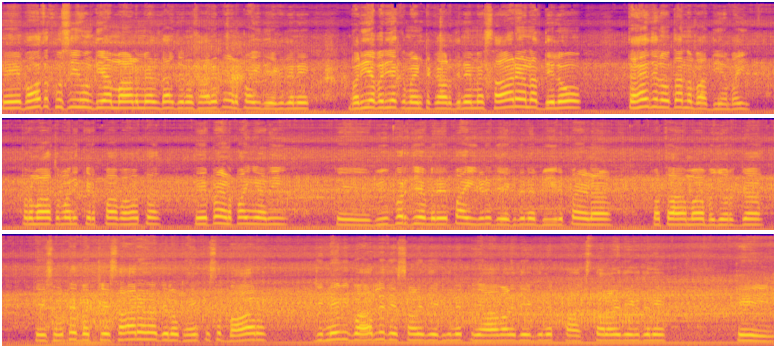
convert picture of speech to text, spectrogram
ਤੇ ਬਹੁਤ ਖੁਸ਼ੀ ਹੁੰਦੀ ਆ ਮਾਣ ਮਿਲਦਾ ਜਦੋਂ ਸਾਰੇ ਭੈਣ ਭਾਈ ਦੇਖਦੇ ਨੇ, ਵਧੀਆ ਵਧੀਆ ਕਮੈਂਟ ਕਰਦੇ ਨੇ। ਮੈਂ ਸਾਰਿਆਂ ਦਾ ਦਿਲੋਂ, ਤਹਿ ਦਿਲੋਂ ਧੰਨਵਾਦੀ ਆ ਬਾਈ। ਪਰਮਾਤਮਾ ਦੀ ਕਿਰਪਾ ਬਹੁਤ ਤੇ ਭੈਣ ਭਾਈਆਂ ਦੀ ਤੇ ਵਿਊਵਰ ਜੇ ਮੇਰੇ ਭਾਈ ਜਿਹੜੇ ਦੇਖਦੇ ਨੇ, ਵੀਰ, ਭੈਣਾਂ, ਪਤਾਵਾਂ, ਬਜ਼ੁਰਗ ਤੇ ਛੋਟੇ ਬੱਚੇ, ਸਾਰਿਆਂ ਦਾ ਦਿਲੋਂ ਥੈਂਕਸ ਬਾਹਰ ਜਿੰਨੇ ਵੀ ਬਾਹਰਲੇ ਦੇਸ਼ਾਂ ਵਾਲੇ ਦੇਖਦੇ ਨੇ, ਪੰਜਾਬ ਵਾਲੇ ਦੇਖਦੇ ਨੇ, ਪਾਕਿਸਤਾਨ ਵਾਲੇ ਦੇਖਦੇ ਨੇ ਤੇ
